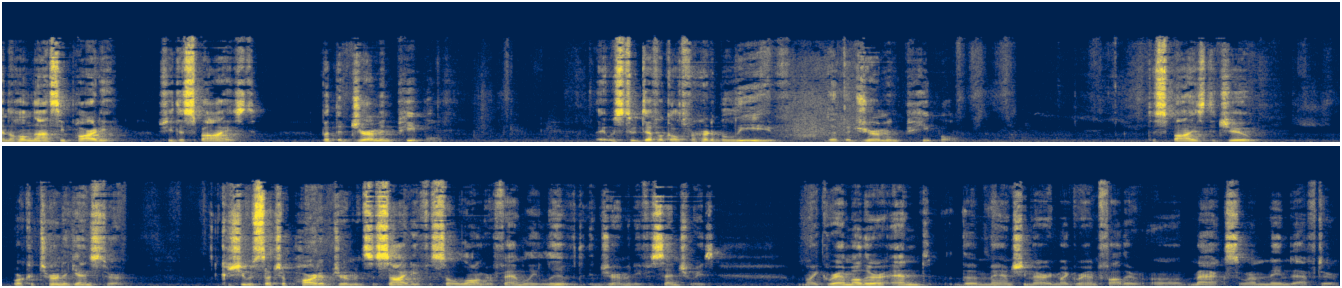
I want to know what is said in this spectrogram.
and the whole Nazi party, she despised. But the German people, it was too difficult for her to believe that the German people despised the Jew or could turn against her because she was such a part of German society for so long. Her family lived in Germany for centuries. My grandmother and the man she married, my grandfather, uh, Max, who I'm named after.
